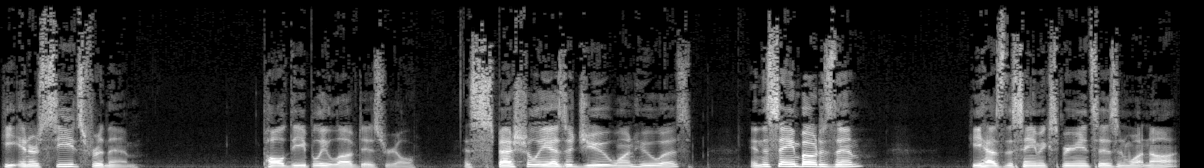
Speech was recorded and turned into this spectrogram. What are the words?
He intercedes for them. Paul deeply loved Israel, especially as a Jew, one who was in the same boat as them. He has the same experiences and whatnot,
